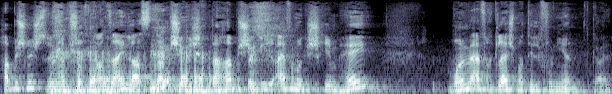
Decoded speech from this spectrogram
Habe ich nicht, deswegen habe ich doch gerade sein lassen. Da habe ich, da hab ich einfach nur geschrieben, hey, wollen wir einfach gleich mal telefonieren? Geil.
